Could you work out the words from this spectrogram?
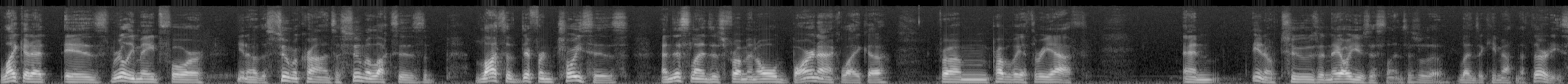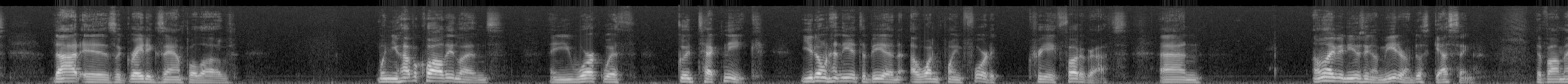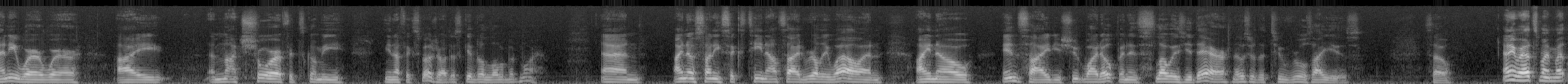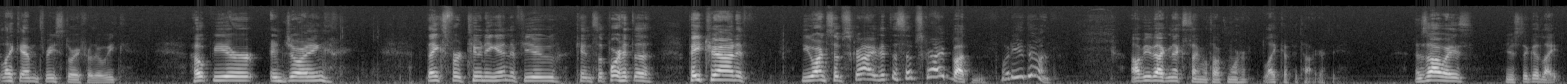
Leica that is really made for you know, the Summicrons, the Summiluxes, lots of different choices. And this lens is from an old Barnack Leica from probably a 3F and, you know, twos, and they all use this lens. This was a lens that came out in the 30s. That is a great example of when you have a quality lens and you work with good technique, you don't need it to be an, a 1.4 to create photographs. And I'm not even using a meter, I'm just guessing. If I'm anywhere where I am not sure if it's going to be enough exposure. I'll just give it a little bit more. And I know Sunny 16 outside really well, and I know inside you shoot wide open as slow as you dare. Those are the two rules I use. So anyway, that's my Leica M3 story for the week. Hope you're enjoying. Thanks for tuning in. If you can support, hit the Patreon. If you aren't subscribed, hit the subscribe button. What are you doing? I'll be back next time. We'll talk more Leica photography. As always, Here's the good light.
